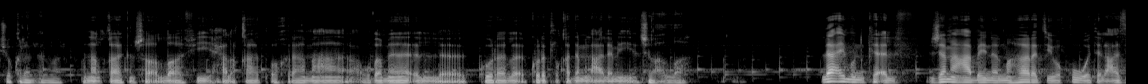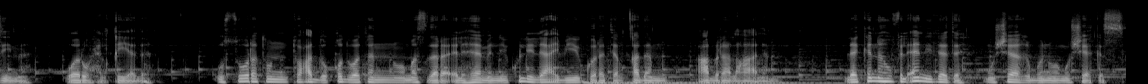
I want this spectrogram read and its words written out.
شكرا أنور. ونلقاك إن شاء الله في حلقات أخرى مع عظماء الكره كرة القدم العالمية. إن شاء الله. لاعب كألف جمع بين المهارة وقوة العزيمة وروح القيادة. أسطورة تعد قدوة ومصدر إلهام لكل لاعبي كرة القدم عبر العالم. لكنه في الآن ذاته مشاغب ومشاكس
